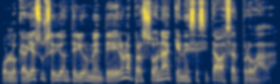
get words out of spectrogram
por lo que había sucedido anteriormente, era una persona que necesitaba ser probada.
